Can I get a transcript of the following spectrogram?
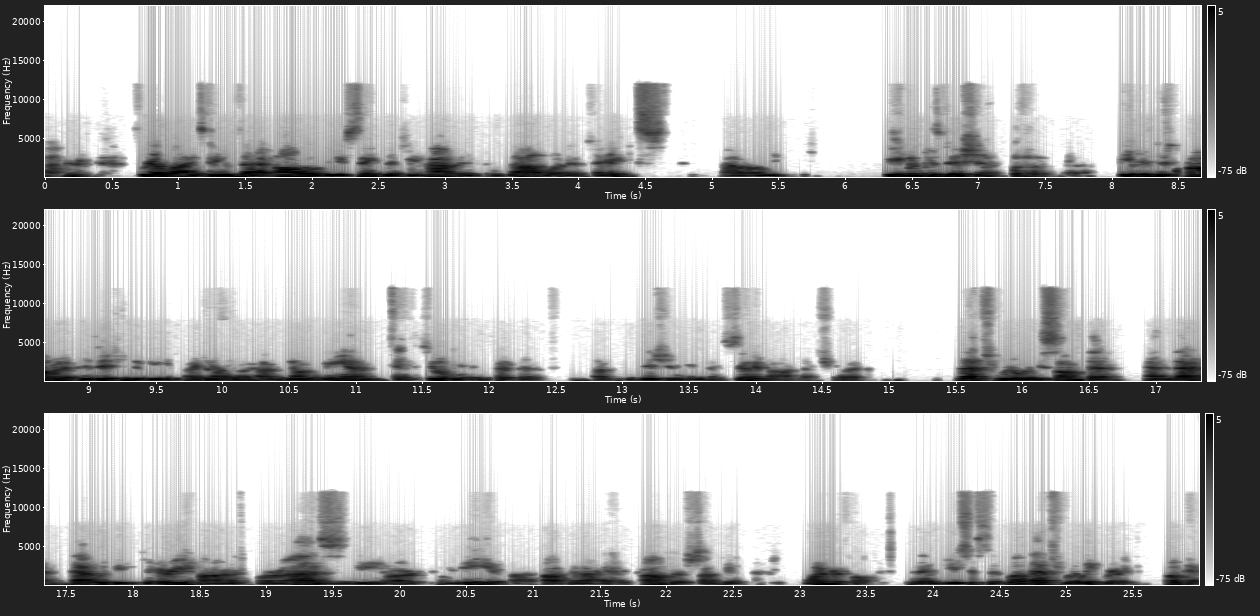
realizing that all of these things that you have is not what it takes. Um, even position, even his prominent position to be a young, a young man and still be in such a, a position in the synagogue. That's right. That's really something, and that that would be very hard for us. Be hard for me if I thought that I had accomplished something wonderful. And then Jesus said, "Well, that's really great. Okay,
